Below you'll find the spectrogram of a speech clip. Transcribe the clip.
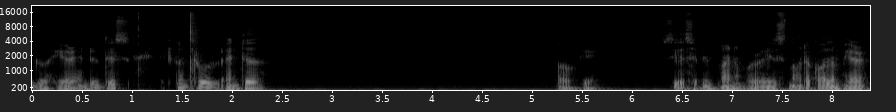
Go here and do this. Hit control enter. Okay. CSF employee number is not a column here.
